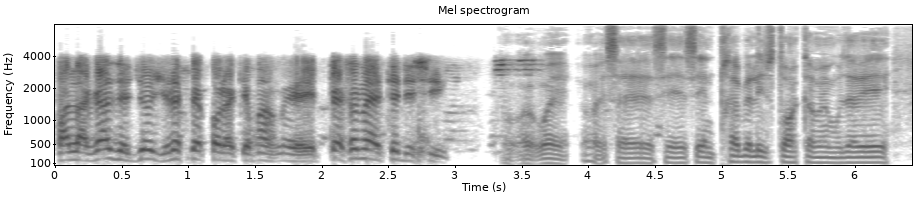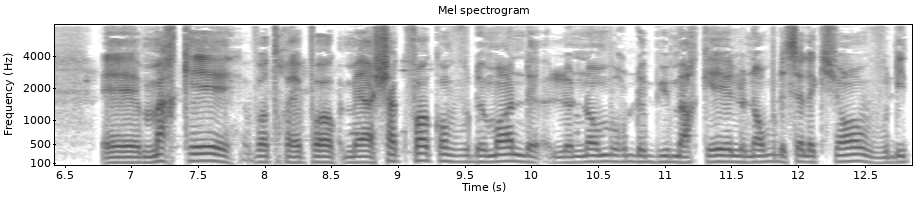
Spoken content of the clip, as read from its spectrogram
par la grâce de Dieu, je l'ai fait correctement. Et personne n'a été déçu. Ouais, ouais, ouais, c'est une très belle histoire quand même. Vous avez eh, marqué votre époque, mais à chaque fois qu'on vous demande le nombre de buts marqués, le nombre de sélections, vous dites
